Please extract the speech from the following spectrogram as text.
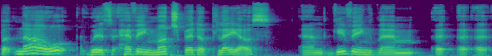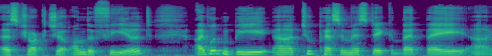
but now, with having much better players and giving them a, a, a structure on the field, I wouldn't be uh, too pessimistic that they uh,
